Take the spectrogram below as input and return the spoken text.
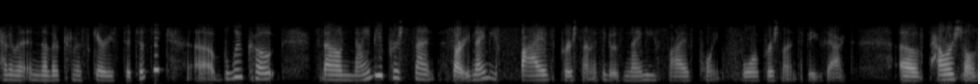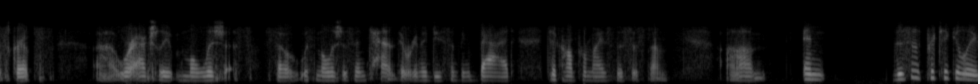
kind of another kind of scary statistic. Uh, Blue Coat found 90%, sorry, 95%, I think it was 95.4% to be exact, of PowerShell scripts uh, were actually malicious. So with malicious intent, they were going to do something bad to compromise the system. Um, and this is particularly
